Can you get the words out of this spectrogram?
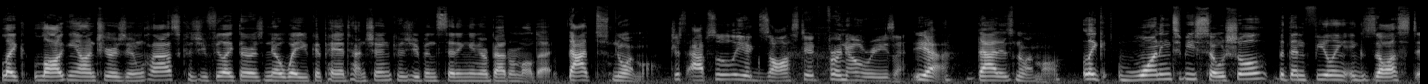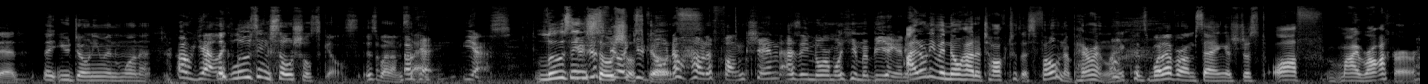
like logging onto your Zoom class because you feel like there is no way you could pay attention because you've been sitting in your bedroom all day. That's normal. just absolutely exhausted for no reason. Yeah, that is normal. Like wanting to be social, but then feeling exhausted that you don't even want to. Oh yeah, Like losing social skills is what I'm saying. okay, yes. Losing You just social feel like you skills. don't know how to function as a normal human being anymore. I don't even know how to talk to this phone apparently because whatever I'm saying is just off my rocker.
